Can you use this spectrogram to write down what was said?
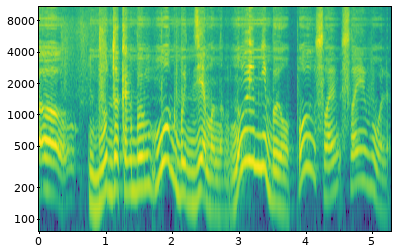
э, Будда как бы мог быть демоном, но им не был по своей, своей воле.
